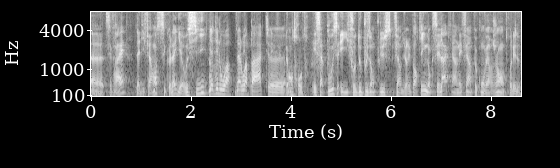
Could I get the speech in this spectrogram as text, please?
Euh, c'est vrai. La différence, c'est que là, il y a aussi. Il y a des lois, la loi Pacte, euh, entre autres. Et ça pousse, et il faut de plus en plus faire du reporting. Donc c'est là qu'il y a un effet un peu convergent entre les deux.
